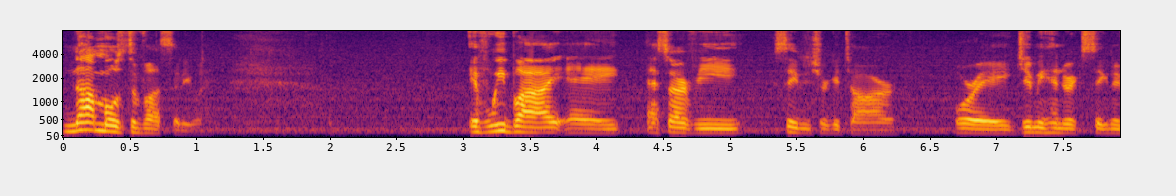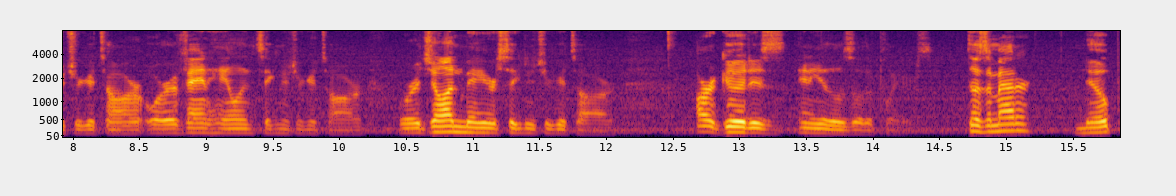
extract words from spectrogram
not most of us anyway. If we buy a SRV signature guitar, or a Jimi Hendrix signature guitar, or a Van Halen signature guitar, or a John Mayer signature guitar, are good as any of those other players. Doesn't matter. Nope.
